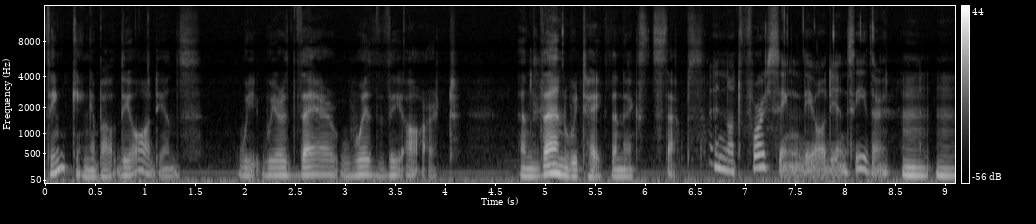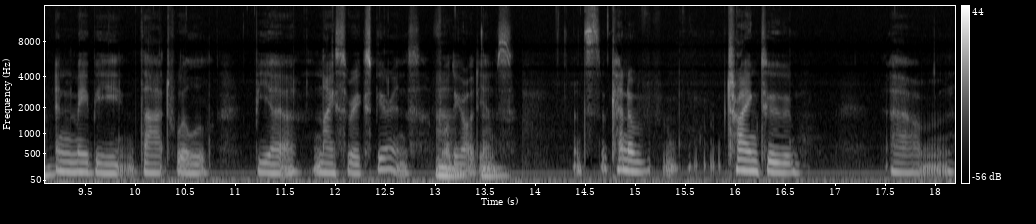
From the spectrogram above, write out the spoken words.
thinking about the audience. We we are there with the art, and then we take the next steps. And not forcing the audience either. Mm-mm. And maybe that will be a nicer experience for the Mm, audience. It's kind of trying to um,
